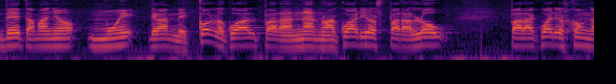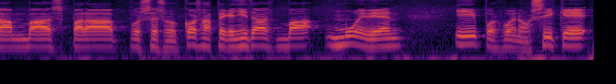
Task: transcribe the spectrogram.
de tamaño muy grande, con lo cual para nanoacuarios, para low, para acuarios con gambas, para pues eso, cosas pequeñitas va muy bien y pues bueno, sí que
